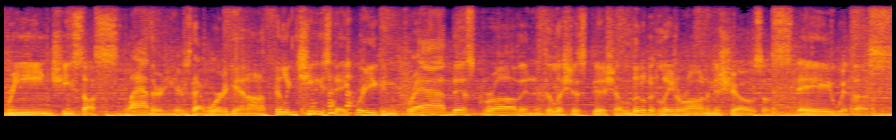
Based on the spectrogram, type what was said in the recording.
green cheese sauce slathered, here's that word again, on a Philly cheesesteak where you can grab this grub and a delicious dish a little bit later on in the show. So stay with us.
